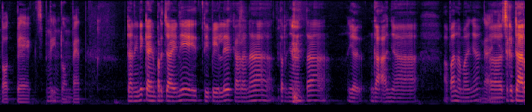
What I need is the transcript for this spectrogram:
tote bag, seperti dompet. dan ini kain perca ini dipilih karena ternyata ya nggak hanya apa namanya Nggak eh, sekedar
